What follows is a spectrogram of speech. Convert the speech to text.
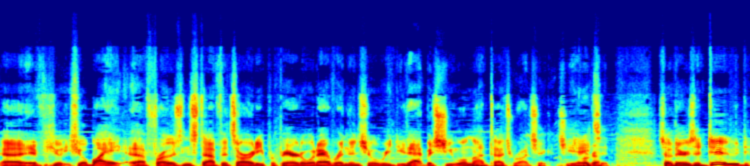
Uh, if she'll, she'll buy uh, frozen stuff that's already prepared or whatever, and then she'll redo that, but she will not touch raw chicken. She hates Okay. it. So there's a dude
